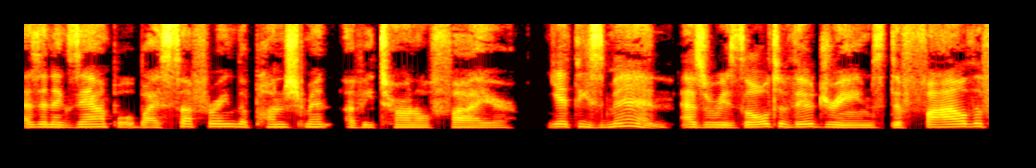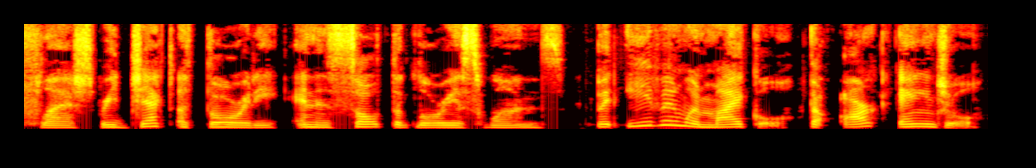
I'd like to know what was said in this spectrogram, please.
as an example by suffering the punishment of eternal fire. Yet these men, as a result of their dreams, defile the flesh, reject authority, and insult the glorious ones. But even when Michael, the archangel,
